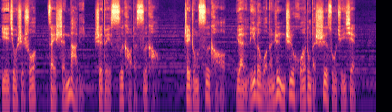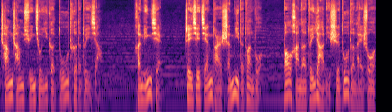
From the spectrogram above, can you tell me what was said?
也就是说，在神那里是对思考的思考，这种思考远离了我们认知活动的世俗局限，常常寻求一个独特的对象。很明显，这些简短神秘的段落包含了对亚里士多德来说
